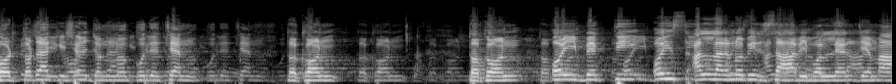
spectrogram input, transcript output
গর্তটা কিসের জন্য খুঁজেছেন? তখন তখন তখন ওই ব্যক্তি, ওই আল্লাহর নবীর সাহাবী বললেন যে, মা,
